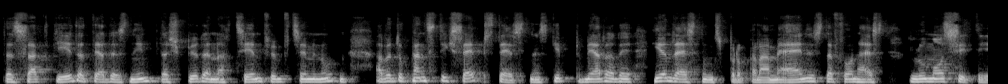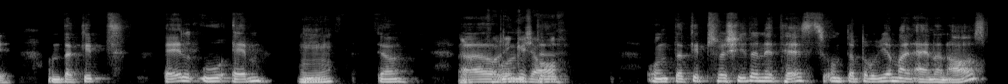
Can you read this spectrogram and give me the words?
Das, sagt jeder, der das nimmt, das spürt er nach 10, 15 Minuten. Aber du kannst dich selbst testen. Es gibt mehrere Hirnleistungsprogramme. Eines davon heißt Lumosity. Und da gibt es L-U-M, mhm. Ja. ja verlinke und, ich auch. Äh, und da gibt es verschiedene Tests und da probier mal einen aus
